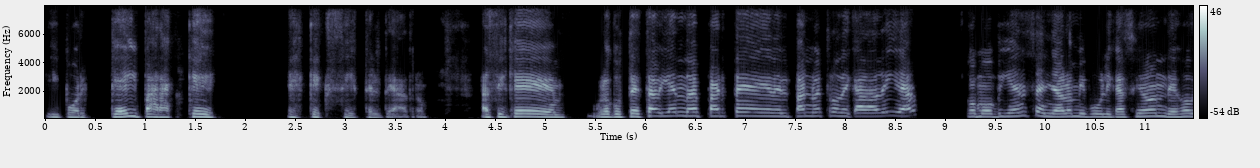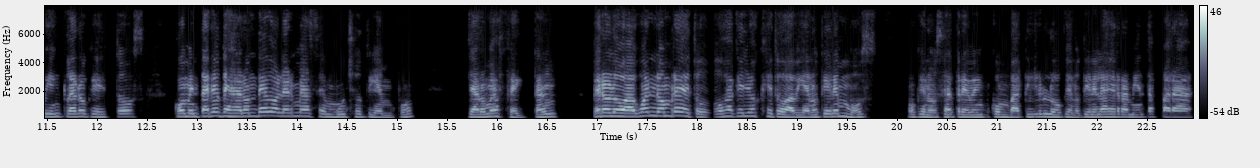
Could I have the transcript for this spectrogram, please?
y por qué y para qué es que existe el teatro. Así que lo que usted está viendo es parte del pan nuestro de cada día. Como bien señalo en mi publicación, dejo bien claro que estos comentarios dejaron de dolerme hace mucho tiempo, ya no me afectan, pero lo hago en nombre de todos aquellos que todavía no tienen voz o que no se atreven a combatirlo, que no tienen las herramientas para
